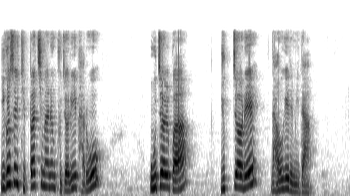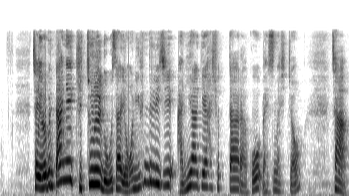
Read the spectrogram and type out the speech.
이것을 뒷받침하는 구절이 바로 5절과 6절에 나오게 됩니다. 자, 여러분 땅의 기초를 놓으사 영원히 흔들리지 아니하게 하셨다라고 말씀하시죠. 자,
